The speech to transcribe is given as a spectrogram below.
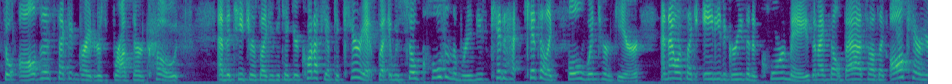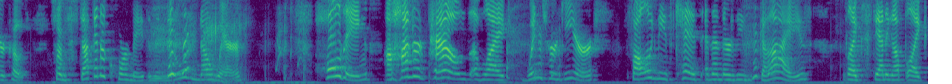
So all the second graders brought their coats, and the teacher's like, if you take your coat off, you have to carry it. But it was so cold in the morning. These kid ha- kids had like full winter gear, and now it's like 80 degrees in a corn maze, and I felt bad. So I was like, I'll carry your coats. So I'm stuck in a corn maze in the middle of nowhere, holding a hundred pounds of like winter gear, following these kids, and then there's these guys like standing up like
